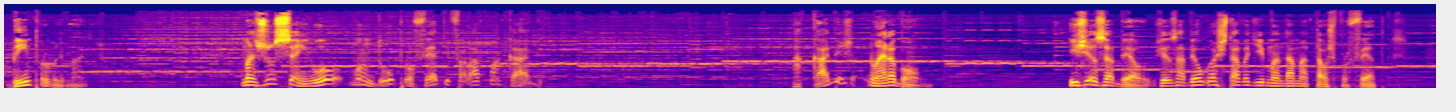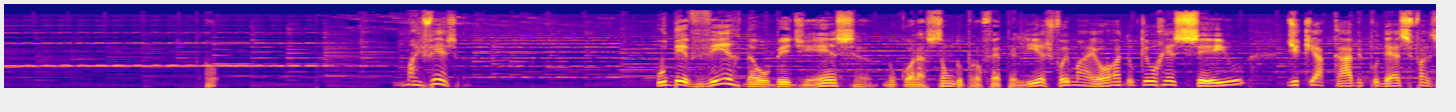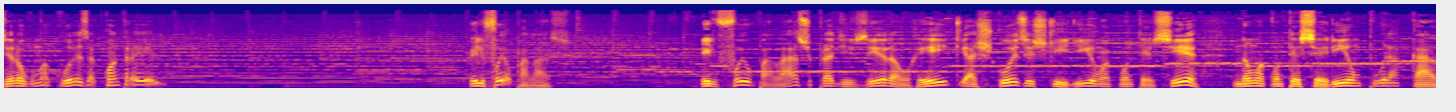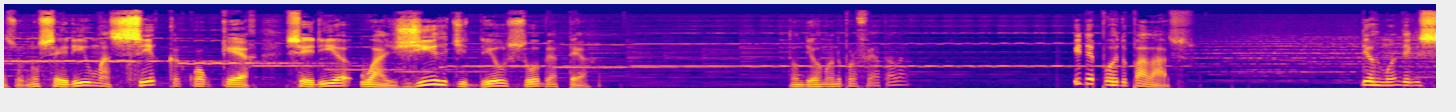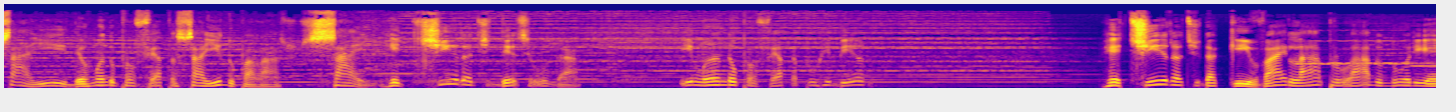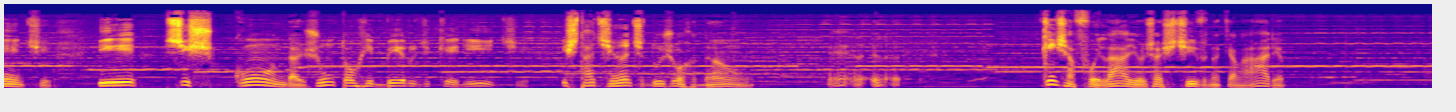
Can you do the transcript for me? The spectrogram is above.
Bem problemático. Mas o Senhor mandou o profeta ir falar com Acabe. Acabe não era bom. E Jezabel? Jezabel gostava de mandar matar os profetas. Mas veja, o dever da obediência no coração do profeta Elias foi maior do que o receio de que Acabe pudesse fazer alguma coisa contra ele. Ele foi ao palácio. Ele foi ao palácio para dizer ao rei que as coisas que iriam acontecer não aconteceriam por acaso, não seria uma seca qualquer, seria o agir de Deus sobre a terra. Então Deus manda o profeta lá. E depois do palácio? Deus manda ele sair, Deus manda o profeta sair do palácio. Sai, retira-te desse lugar e manda o profeta para o ribeiro. Retira-te daqui, vai lá para o lado do Oriente e se esconda junto ao ribeiro de Querite, está diante do Jordão. É, é, quem já foi lá, eu já estive naquela área,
